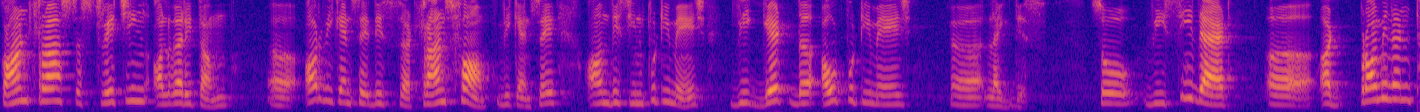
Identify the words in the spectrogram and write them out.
contrast stretching algorithm uh, or we can say this uh, transform we can say on this input image we get the output image uh, like this. So, we see that uh, a prominent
